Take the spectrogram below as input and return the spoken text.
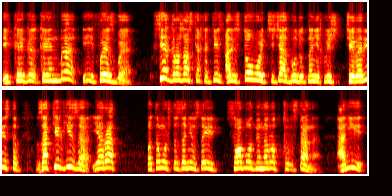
и КНБ, и ФСБ. Всех гражданских активистов арестовывают, сейчас будут на них видишь, террористов. За Киргиза я рад, потому что за ним стоит свободный народ Кыргызстана. Они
